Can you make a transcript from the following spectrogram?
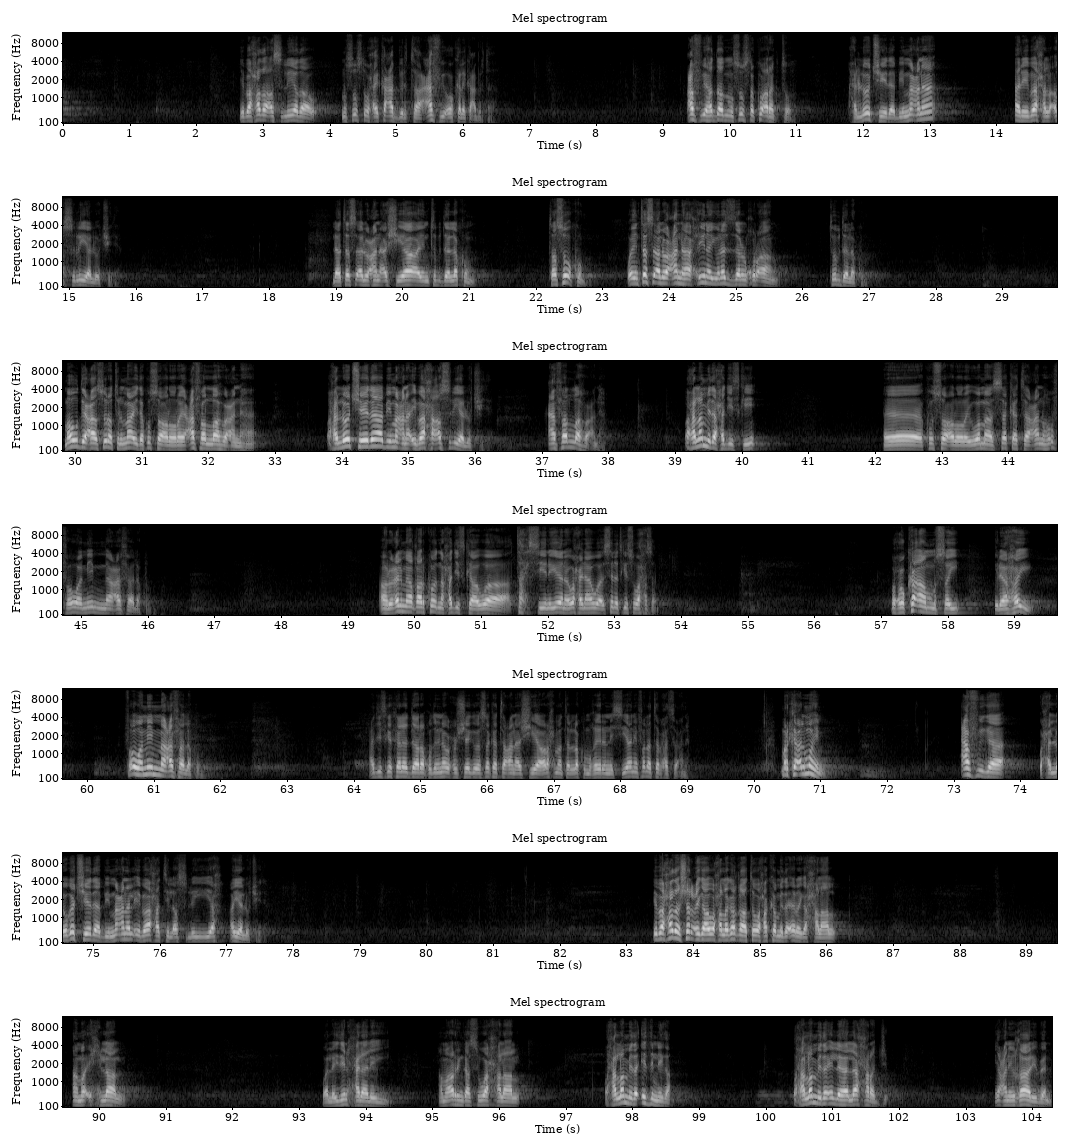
ibaaxada asliyada nusuusta waxay ka cabirtaa cafwi oo kale ka cabirtaa cafwi haddaad nusuusta ku aragto waxaa loo jeedaa bimacnaa alibaaxa alasliya loo jeeda laa tas'aluu can ashyaءa in tubda lakum tasu'kum wain tas'aluu canha xiina yunazl اlqur'aanu tubda lakum mawdica suuraة اlmaa'ida ku soo arooray cafa allahu canha waxaa loo jeedaa bimacnaa ibaaxa asliya loo jeeda cafa allahu canha waxaa la mida xadiiskii ku soo arooray wma sakata canhu fahuwa mima cafaa lakum ahlucilmiga qaarkoodna xadiiska waa taxsiiniyeen waxay dhahaan waa sanadkiisu waa xasan. Wuxuu ka aamusay ilaahay fahuwa mima cafaa lakum. Xadiiska kale daara qudnina wuxuu sheegay wasakata can ashyaa raxmata lakum hayra nisyaani falaa tabxasu canha. Marka almuhim cafwiga waxaa looga jeedaa bimacna alibaaxati alasliya ayaa loo jeeda ibaaxada sharciga waxaa laga qaato waxaa ka mida ereyga xalaal ama ixlaal. Waa laydin xalaaleeyey ama arrinkaasi waa xalaal. Waxaa la mida idniga. Waxaa la mida in la laa xaraj yani haaliban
